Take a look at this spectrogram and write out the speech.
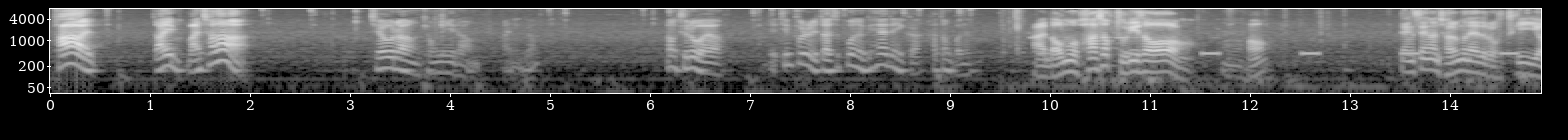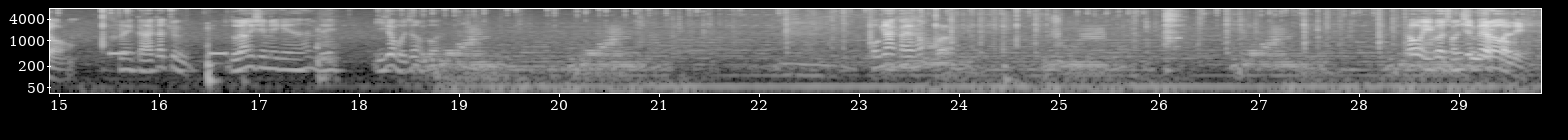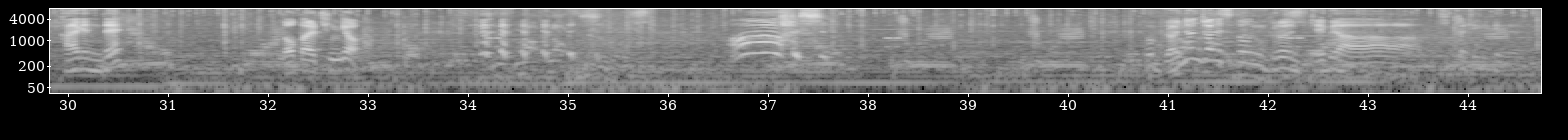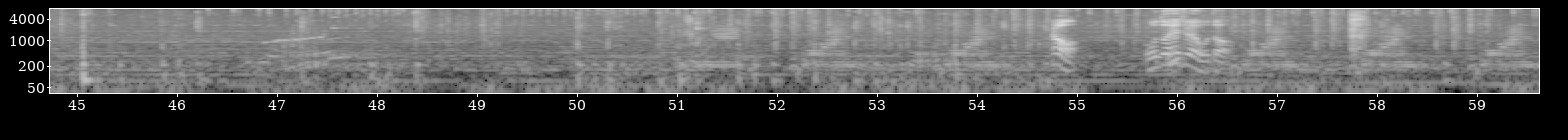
다 나이 많잖아. 재호랑 경민이랑 아닌가? 형 들어와요. 예, 팀플을 일단 스폰을 해야 되니까 하던 거는. 아 너무 화석 둘이서 어. 어? 쌩쌩한 젊은 애들 어떻게 이겨? 그러니까 약간 좀 노양심이기는 한데 이겨보죠 그건. 음, 포기할까요 형? 형 이거 전진 튕겨, 빼러 빨리. 가야겠는데? 너 빨리 튕겨. 아 씨. 뭐몇년 전에 쓰던 그런 개그야. 진짜 튕기겠네. 오더 해줘요 오더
